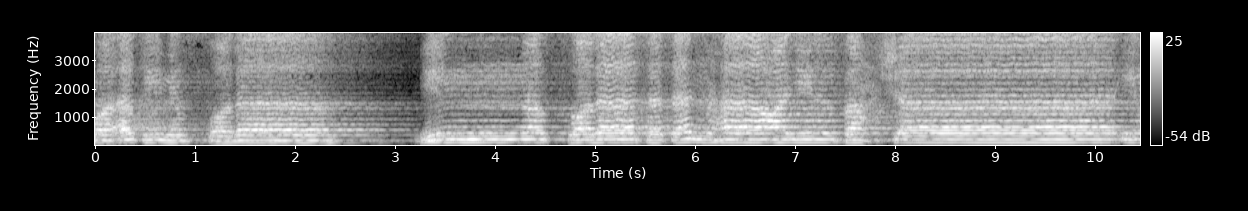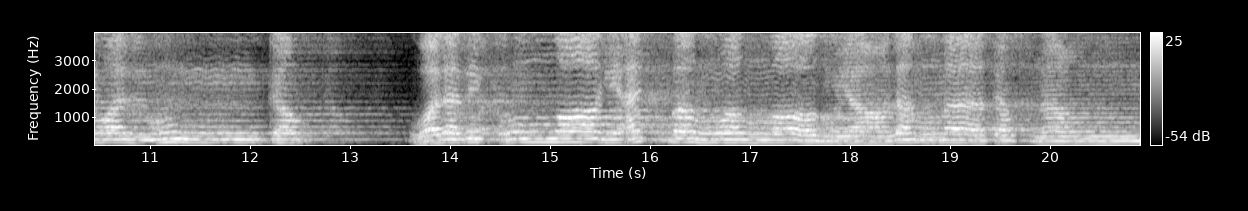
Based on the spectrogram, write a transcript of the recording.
و اقم الصلاة. این الصلاة تنهى عن الفحشاء والمنكر. ولذكر الله أكبر والله يعلم ما تصنعون.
